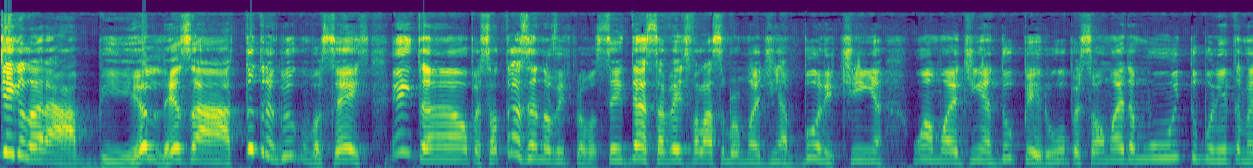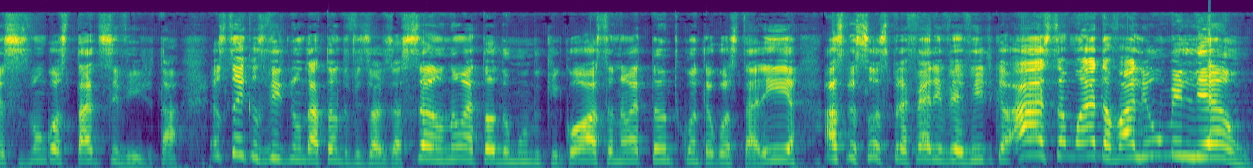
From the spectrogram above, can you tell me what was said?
Aí galera, beleza? Tudo tranquilo com vocês? Então, pessoal, trazendo um vídeo pra vocês Dessa vez falar sobre uma moedinha bonitinha Uma moedinha do Peru, pessoal, uma moeda muito bonita Mas vocês vão gostar desse vídeo, tá? Eu sei que os vídeos não dá tanto visualização Não é todo mundo que gosta, não é tanto quanto eu gostaria As pessoas preferem ver vídeo que Ah, essa moeda vale um milhão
